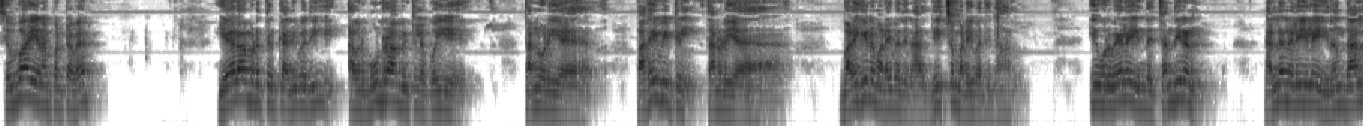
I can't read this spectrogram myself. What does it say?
செவ்வாய் எனப்பட்டவர் ஏழாம் இடத்திற்கு அதிபதி அவர் மூன்றாம் வீட்டில் போய் தன்னுடைய பகை வீட்டில் தன்னுடைய பலகீனம் அடைவதினால் நீச்சம் அடைவதினால். ஒருவேளை இந்த சந்திரன் நல்ல நிலையிலே இருந்தால்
